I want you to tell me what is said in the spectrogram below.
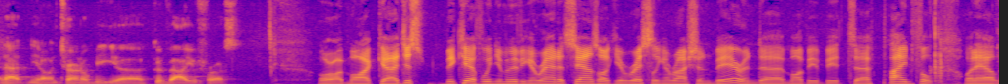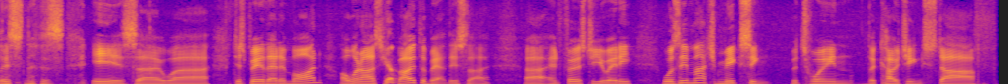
and that, you know, in turn will be uh, good value for us. All right, Mike. Uh, just be careful when you're moving around. It sounds like you're wrestling a Russian bear, and uh, might be a bit uh, painful on our listeners' ears. So uh, just bear that in mind. I want to ask you yep. both about this, though. Uh, and first to you, Eddie. Was there much mixing between the coaching staff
